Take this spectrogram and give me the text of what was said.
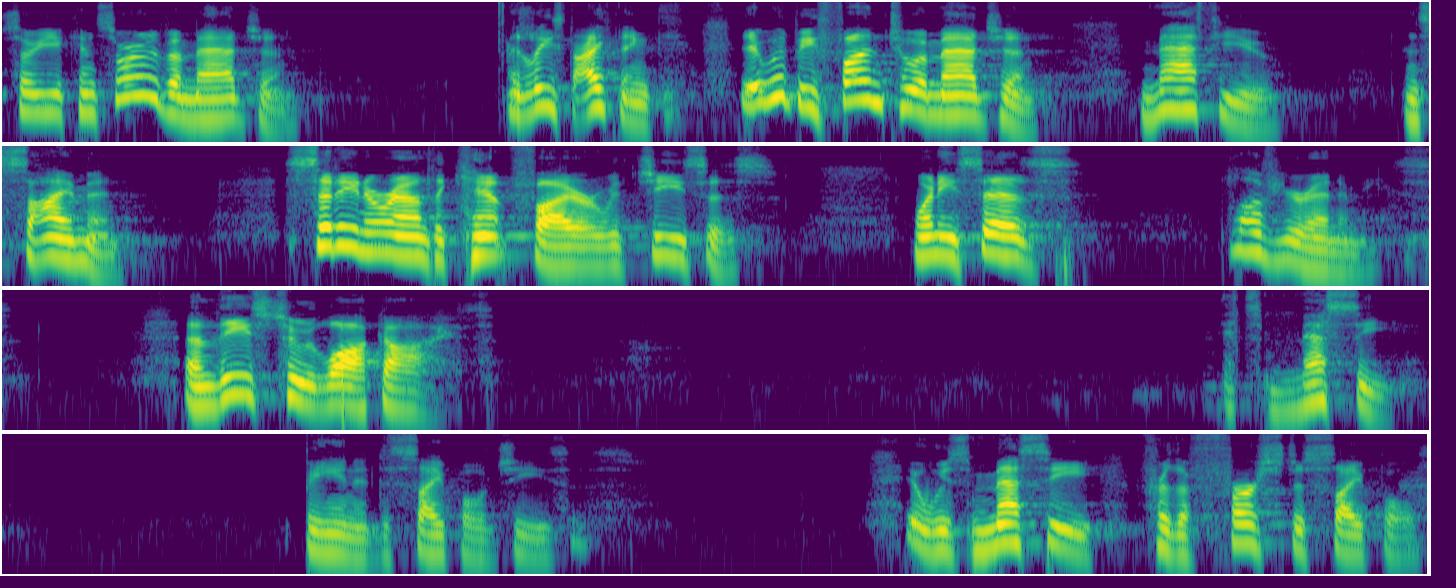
So you can sort of imagine, at least I think, it would be fun to imagine Matthew and Simon sitting around the campfire with Jesus when he says, Love your enemies. And these two lock eyes. It's messy being a disciple of Jesus. It was messy for the first disciples.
